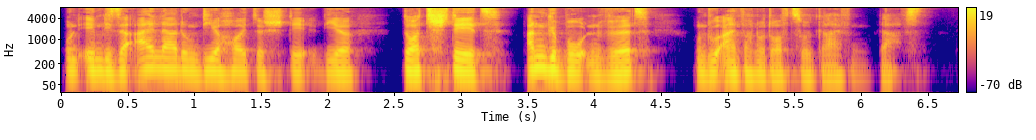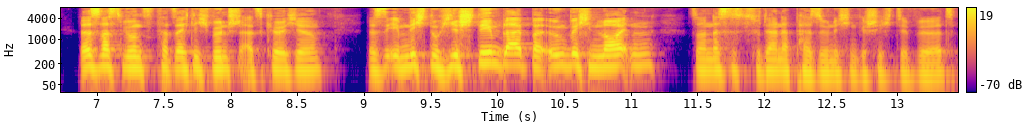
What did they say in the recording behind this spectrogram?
und eben diese Einladung, die heute dir dort steht, angeboten wird und du einfach nur darauf zurückgreifen darfst. Das ist, was wir uns tatsächlich wünschen als Kirche, dass es eben nicht nur hier stehen bleibt bei irgendwelchen Leuten, sondern dass es zu deiner persönlichen Geschichte wird.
